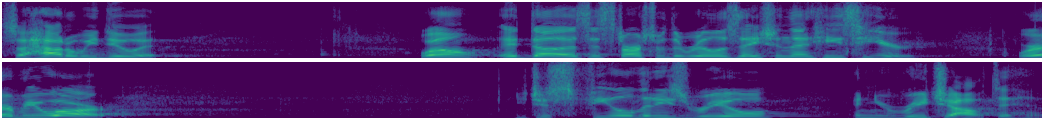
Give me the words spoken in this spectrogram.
So, how do we do it? Well, it does. It starts with the realization that He's here, wherever you are. You just feel that He's real and you reach out to Him.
